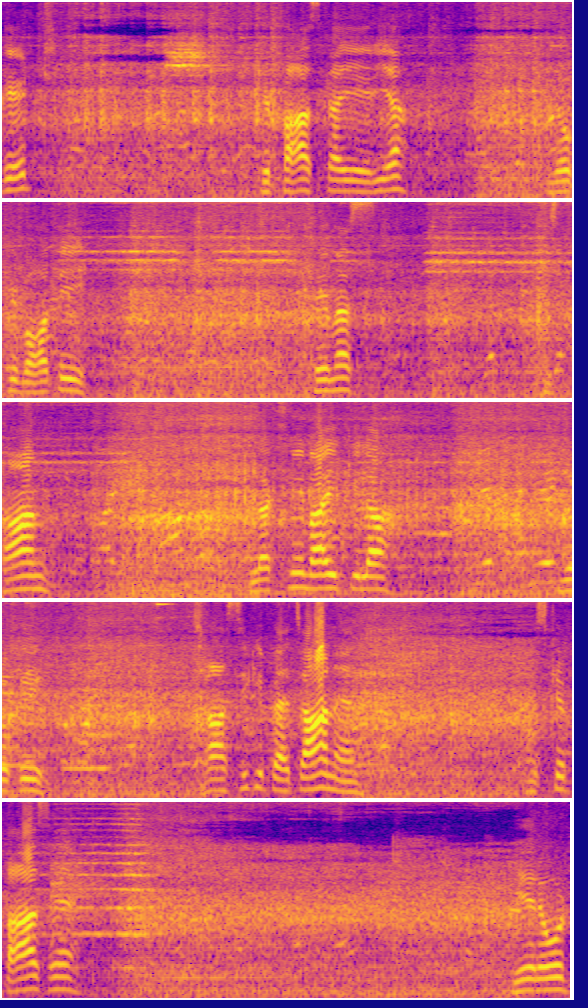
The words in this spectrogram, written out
गेट के पास का ये एरिया, जो कि बहुत ही फ़ेमस स्थान। लक्ष्मीबाई किला, जो कि झांसी की पहचान है। उसके पास है ये रोड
